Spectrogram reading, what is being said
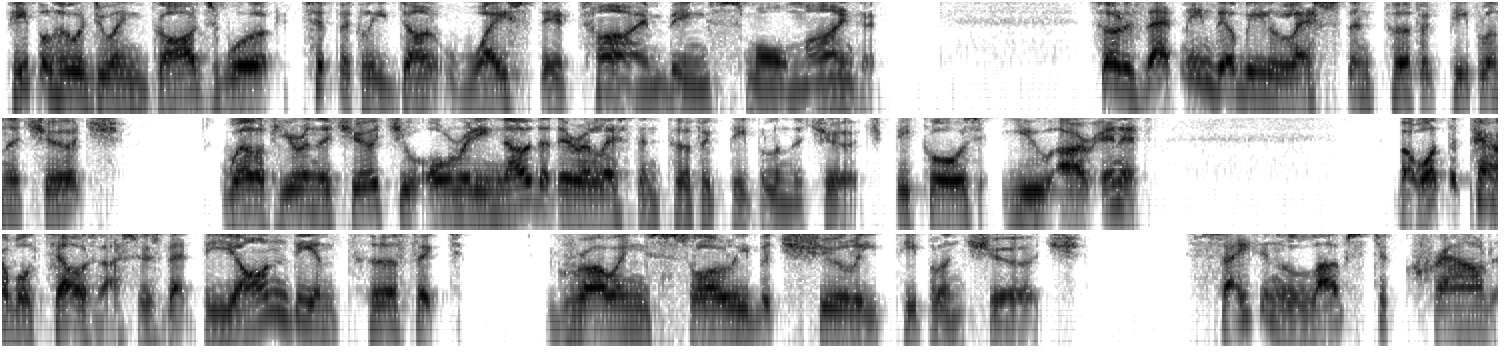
People who are doing God's work typically don't waste their time being small minded. So, does that mean there'll be less than perfect people in the church? Well, if you're in the church, you already know that there are less than perfect people in the church because you are in it. But what the parable tells us is that beyond the imperfect, growing slowly but surely people in church, Satan loves to crowd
